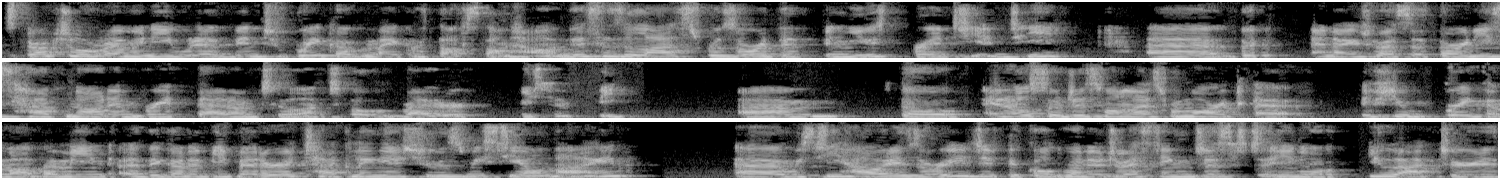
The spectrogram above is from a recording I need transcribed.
structural remedy would have been to break up Microsoft somehow. And this is the last resort that's been used for AT&T, uh, but antitrust authorities have not embraced that until until rather recently. Um, so, and also just one last remark: uh, if you break them up, I mean, are they going to be better at tackling issues we see online? Uh, we see how it is very difficult when addressing just you know few actors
